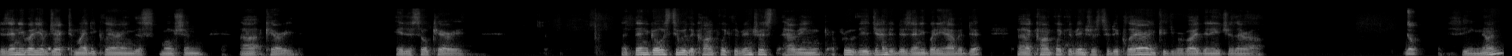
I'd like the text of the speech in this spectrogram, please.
does anybody object to my declaring this motion uh, carried? It is so carried. That then goes to the conflict of interest. Having approved the agenda, does anybody have a uh, conflict of interest to declare, and could you provide the nature thereof? No. Seeing none.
